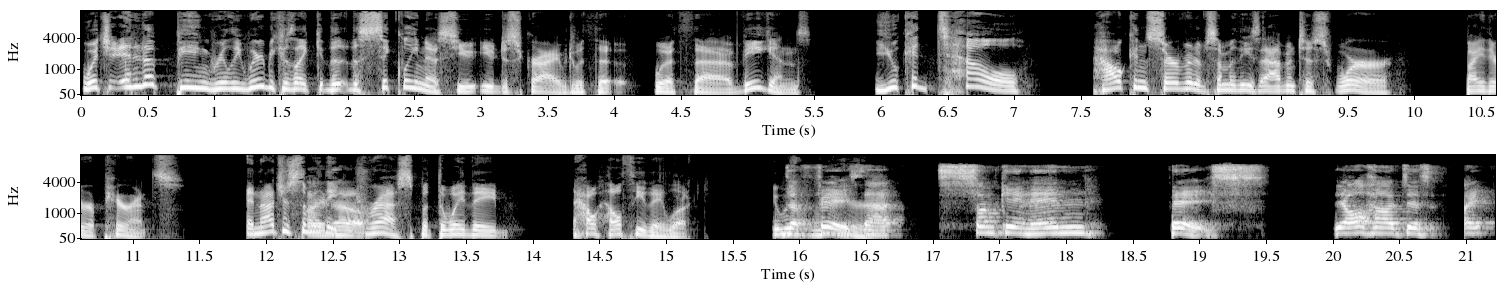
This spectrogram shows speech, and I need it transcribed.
which ended up being really weird because like the, the sickliness you, you described with the with uh, vegans you could tell how conservative some of these adventists were by their appearance and not just the way I they know. dressed but the way they how healthy they looked it was the face, weird. that sunken in face. They all have this. I,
